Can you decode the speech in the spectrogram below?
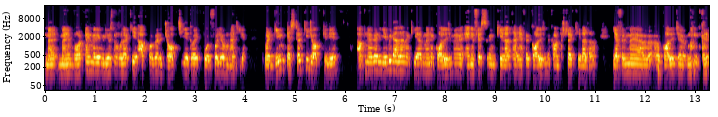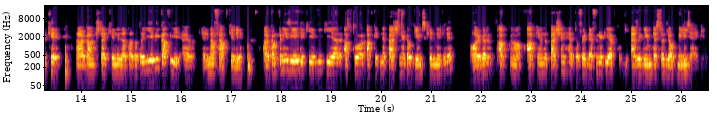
मैं, मैंने बहुत टाइम मेरे वीडियोस में बोला कि आपको अगर जॉब चाहिए तो एक पोर्टफोलियो होना चाहिए बट गेम टेस्टर की जॉब के लिए आपने अगर ये भी डाला ना कि यार मैंने कॉलेज में एनएफएस खेला था या फिर कॉलेज में काउंटर स्ट्राइक खेला था या फिर मैं कॉलेज मंग करके काउंटर स्ट्राइक खेलने जाता था तो ये भी काफ़ी इनफ है आपके लिए। कंपनीज़ यही देखिएगी कि यार आपको आप कितने पैशनेट हो गेम्स खेलने के लिए और अगर आप आपके अंदर पैशन है तो फिर डेफिनेटली आपको as a game tester job मिल ही जाएगी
